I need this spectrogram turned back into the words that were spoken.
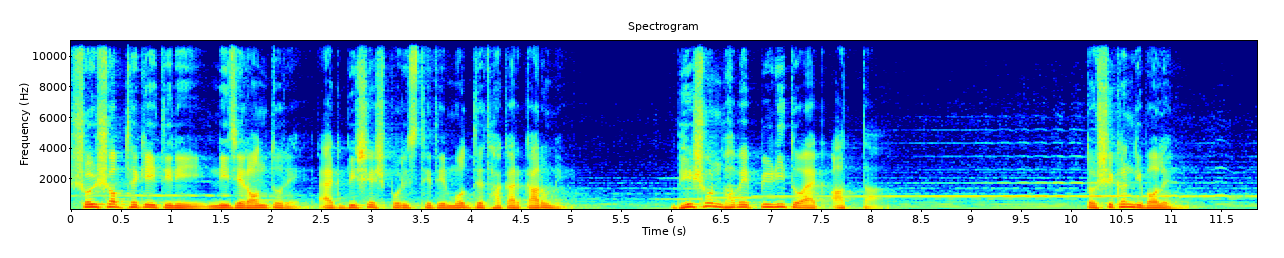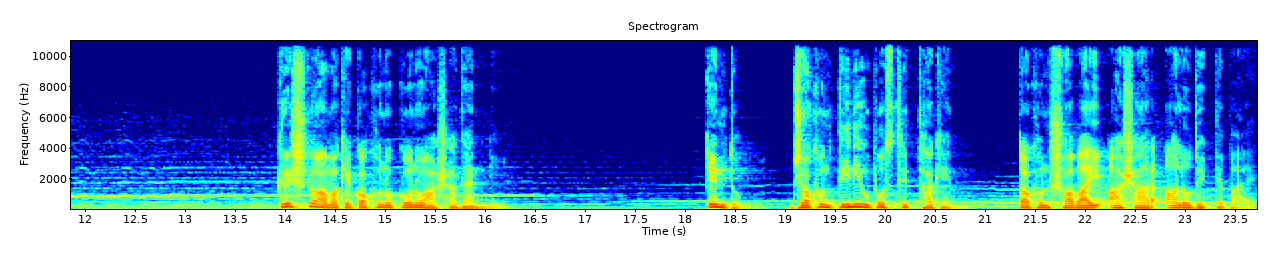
শৈশব থেকেই তিনি নিজের অন্তরে এক বিশেষ পরিস্থিতির মধ্যে থাকার কারণে ভীষণভাবে পীড়িত এক আত্মা। তো শিখান্ডি বলেন, কৃষ্ণ আমাকে কখনো কোনো আশা দেননি। কিন্তু যখন তিনি উপস্থিত থাকেন, তখন সবাই আশার আলো দেখতে পায়।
